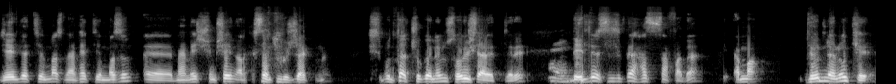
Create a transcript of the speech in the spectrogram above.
Cevdet Yılmaz, Mehmet Yılmaz'ın e, Mehmet Şimşek'in arkasında duracak mı? İşte bunlar çok önemli soru işaretleri. Evet. Belirsizlikler has safhada. Ama görünen o ki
